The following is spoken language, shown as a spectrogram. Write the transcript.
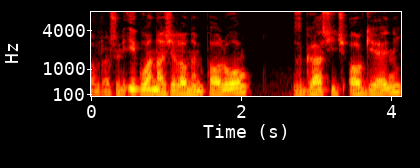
Dobra, czyli igła na zielonym polu, zgasić ogień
